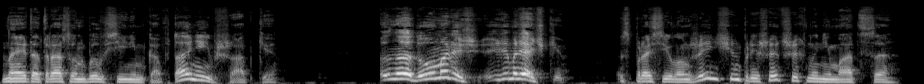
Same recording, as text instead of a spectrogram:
На этот раз он был в синем кафтане и в шапке. — Надумались, землячки? — спросил он женщин, пришедших наниматься.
